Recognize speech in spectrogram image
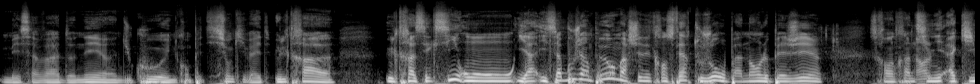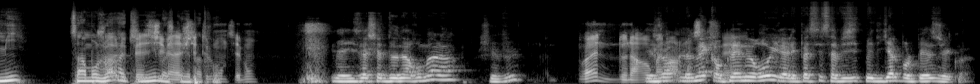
Mais ça va donner euh, du coup une compétition qui va être ultra euh, ultra sexy. On, y a, ça bouge un peu au marché des transferts toujours ou pas? Non, le PSG euh, sera en train de signer Hakimi. C'est un bon joueur, Ah, le Hakimi. PSG Moi, va je connais acheter pas tout le monde, c'est bon. Mais ils achètent Donnarumma, là, j'ai vu. Ouais, Donnarumma. genre, le mec, en fait- plein euro, il allait passer sa visite médicale pour le PSG, quoi.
